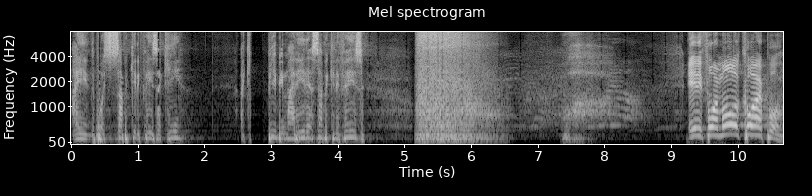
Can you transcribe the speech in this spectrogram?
Aí depois, sabe o que ele fez aqui? Aqui, Bibi Marília, sabe o que ele fez? Ele formou o corpo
